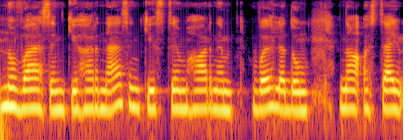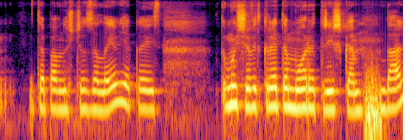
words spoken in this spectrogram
новесенькі, гарнесенькі, з цим гарним виглядом на ось цей, це певно, що залив якийсь. Тому що відкрите море трішки далі,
